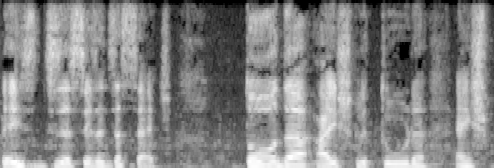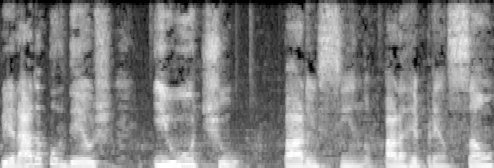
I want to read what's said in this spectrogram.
3, 16 a 17. Toda a Escritura é inspirada por Deus e útil para o ensino, para a repreensão,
